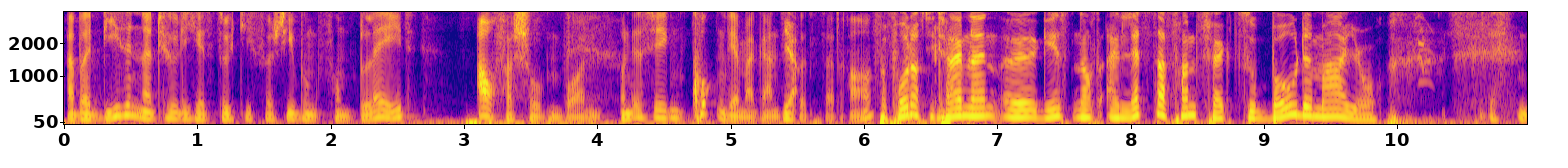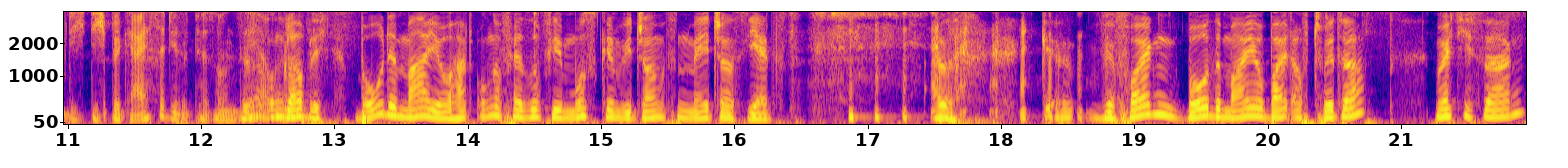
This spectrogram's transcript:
aber die sind natürlich jetzt durch die Verschiebung von Blade auch verschoben worden. Und deswegen gucken wir mal ganz Ja. kurz da drauf. Bevor du auf die Timeline äh, gehst, noch ein letzter Fun-Fact zu Bo de Mayo. Das, dich, dich begeistert diese Person Das sehr. ist oder? unglaublich. Bo de Mayo hat ungefähr so viel Muskeln wie Jonathan Majors jetzt. Also, wir folgen Bo de Mayo bald auf Twitter, möchte ich sagen.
